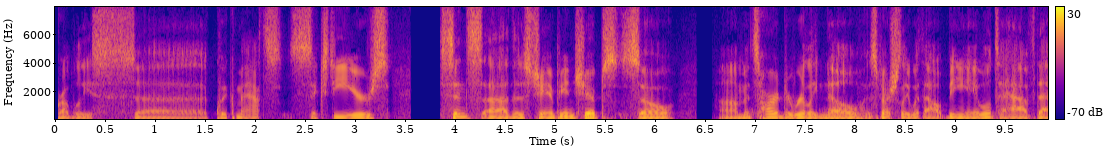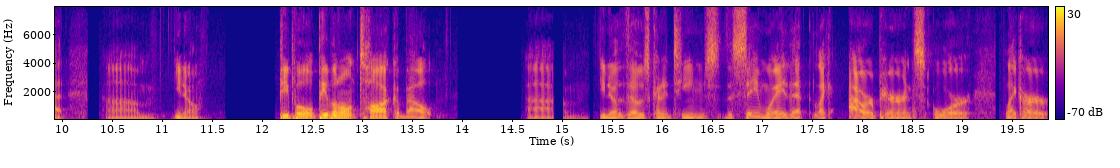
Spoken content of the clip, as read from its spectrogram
probably uh, quick maths 60 years since uh, those championships. So um, it's hard to really know, especially without being able to have that, um, you know, people people don't talk about um, you know those kind of teams the same way that like our parents or like our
